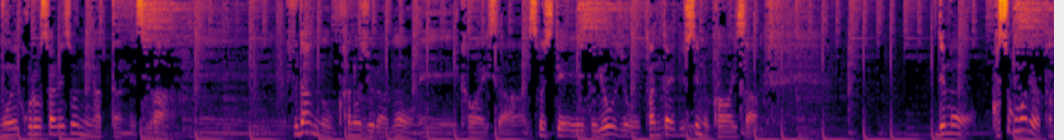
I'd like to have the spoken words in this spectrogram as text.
燃え殺されそうになったんですが、えー、普段の彼女らの、えー、可愛さそして、えーと、幼女単体としての可愛さでもあそこまでは達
